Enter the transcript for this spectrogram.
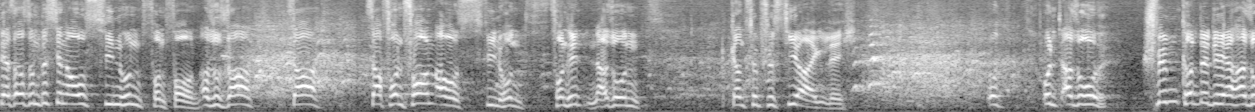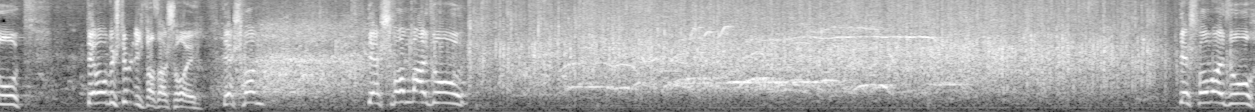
der sah so ein bisschen aus wie ein Hund von vorn. Also sah, sah, sah von vorn aus wie ein Hund, von hinten. Also ein ganz hübsches Tier eigentlich. Und, und also schwimmen konnte der, also der war bestimmt nicht wasserscheu. Der schwamm, der schwamm also Der schwamm also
